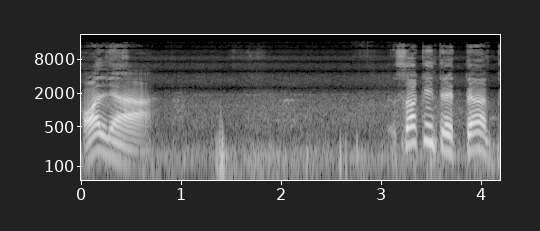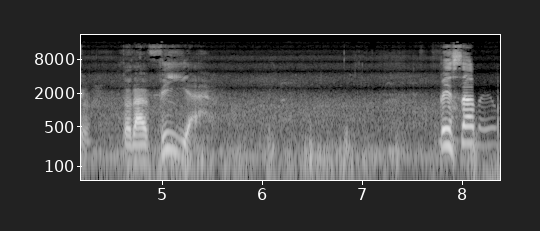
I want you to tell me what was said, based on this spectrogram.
Olha. Só que entretanto, todavia, pensava eu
